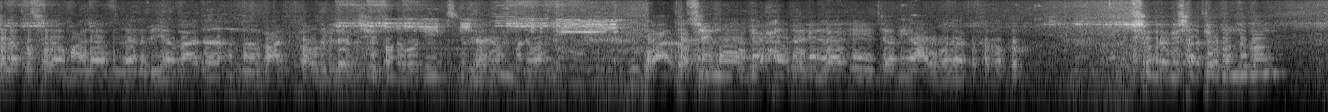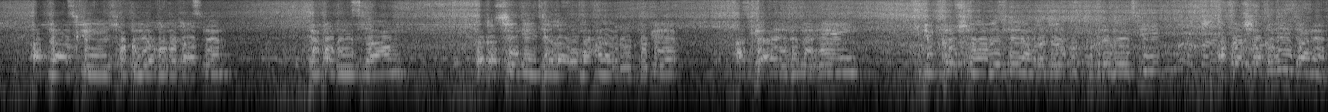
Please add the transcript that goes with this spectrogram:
والصلاة والسلام على من لا نبي بعد أما بعد فأعوذ بالله من الشيطان الرجيم بسم الله الرحمن الرحيم واعتصموا بحبل الله جميعا ولا تفرقوا সংগ্রামী সাথী ও বন্ধুগণ আপনারা আজকে সকলেই অবগত আছেন হেফাজুল ইসলাম রাজশাহী জেলা ও মহানগর উদ্যোগে আজকে আয়োজিত এই বিক্ষোভ সমাবেশে আমরা যারা উপস্থিত রয়েছি আপনারা সকলেই জানেন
